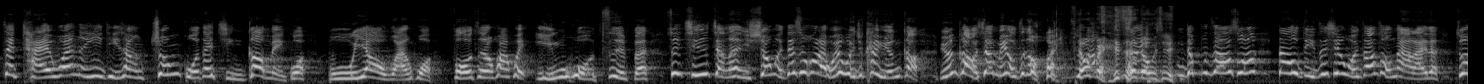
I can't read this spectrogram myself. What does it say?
在台湾的议题上，中国在警告美国不要玩火，否则的话会引火自焚。所以其实讲的很凶哎，但是后来我又回去看原稿，原稿好像没有这个文章，都没这东西，你都不知道说到底这些文章从哪来的。所以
